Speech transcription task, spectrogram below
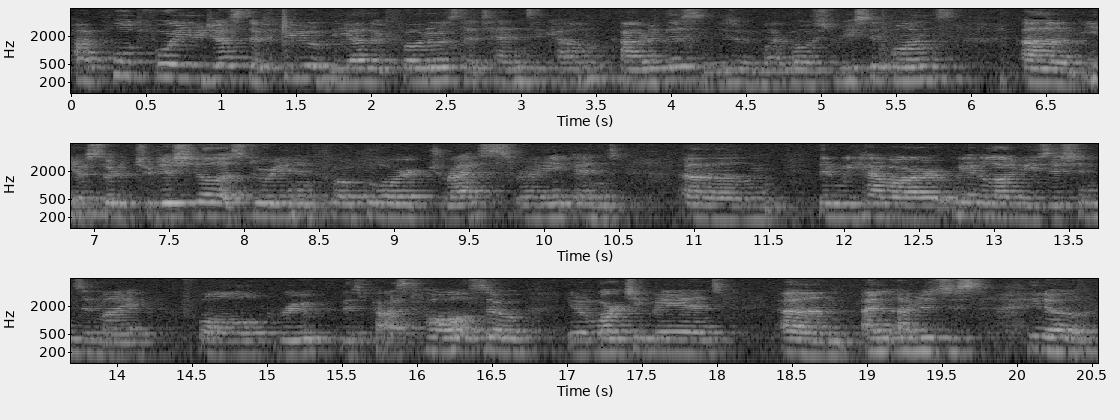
I pulled for you just a few of the other photos that tend to come out of this, and these are my most recent ones. Um, you know, sort of traditional Asturian folklore dress, right? And um, then we have our, we had a lot of musicians in my fall group this past fall, so, you know, marching band. Um, and I was just, you know,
